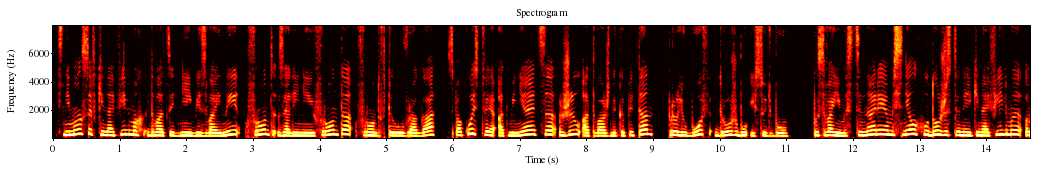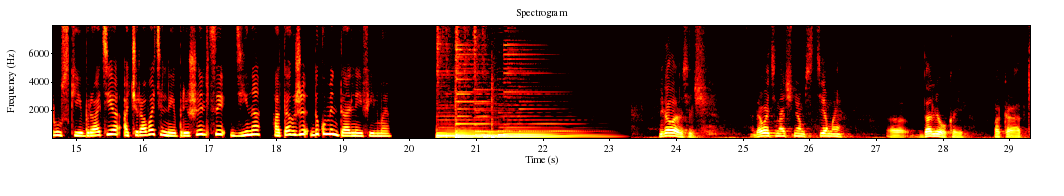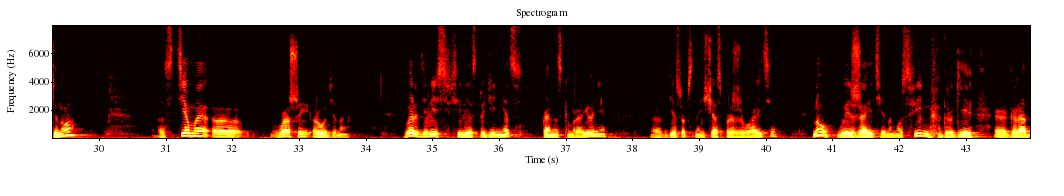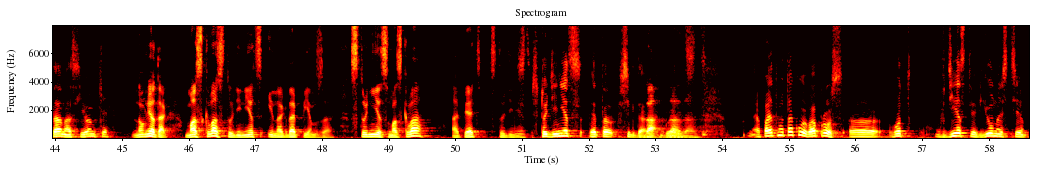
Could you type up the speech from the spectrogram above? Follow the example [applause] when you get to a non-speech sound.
Снимался в кинофильмах «20 дней без войны», «Фронт за линией фронта», «Фронт в тылу врага», «Спокойствие отменяется», «Жил отважный капитан», про любовь, дружбу и судьбу. По своим сценариям снял художественные кинофильмы «Русские братья», «Очаровательные пришельцы», «Дина», а также документальные фильмы. Николай Васильевич, давайте начнем с темы э, далекой пока от кино, с темы э, вашей родины. Вы родились в селе Студенец в Каменском районе, где, собственно, и сейчас проживаете. Ну, выезжаете на Мосфильм, [laughs] в другие э, города на съемки. Но у меня так, Москва, Студенец, иногда Пенза. Студенец, Москва, опять Студенец. Студенец – это всегда, да, да, да. Поэтому такой вопрос. Э, вот в детстве, в юности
